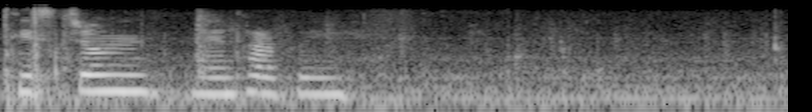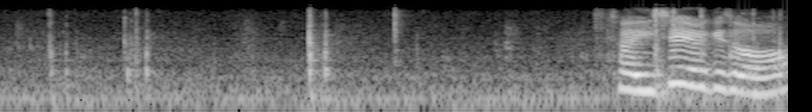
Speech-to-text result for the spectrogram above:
디스 좀 렌탈 V 자 이제 여기서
